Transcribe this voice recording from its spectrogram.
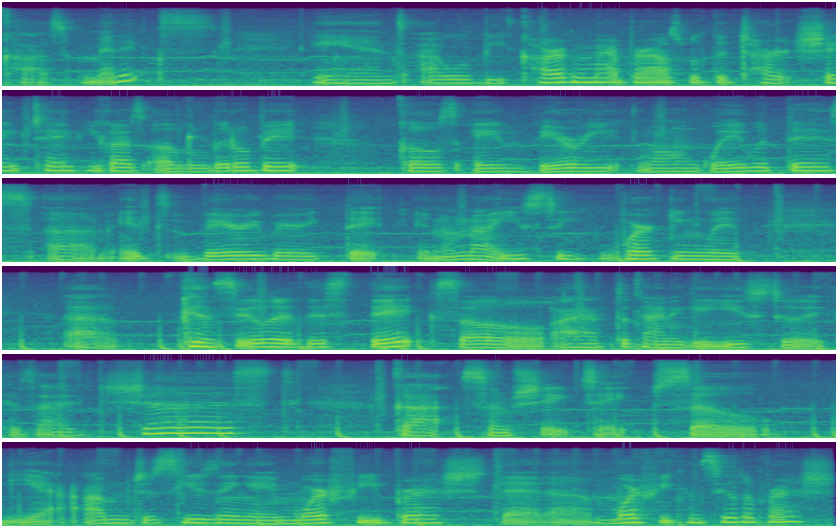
Cosmetics. And I will be carving my brows with the Tarte Shape Tape. You guys, a little bit goes a very long way with this. Um, it's very, very thick. And I'm not used to working with uh, concealer this thick. So I have to kind of get used to it because I just got some shape tape so yeah i'm just using a morphe brush that uh, morphe concealer brush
